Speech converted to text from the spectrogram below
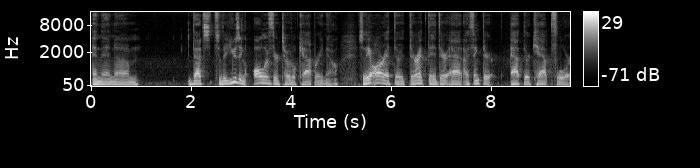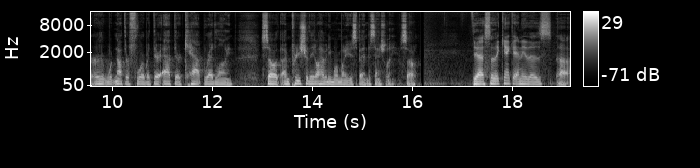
And then um, that's so they're using all of their total cap right now. So they are at their they're at they, they're at I think they're at their cap floor or not their floor, but they're at their cap red line. So I'm pretty sure they don't have any more money to spend essentially. So yeah, so they can't get any of those. Uh,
